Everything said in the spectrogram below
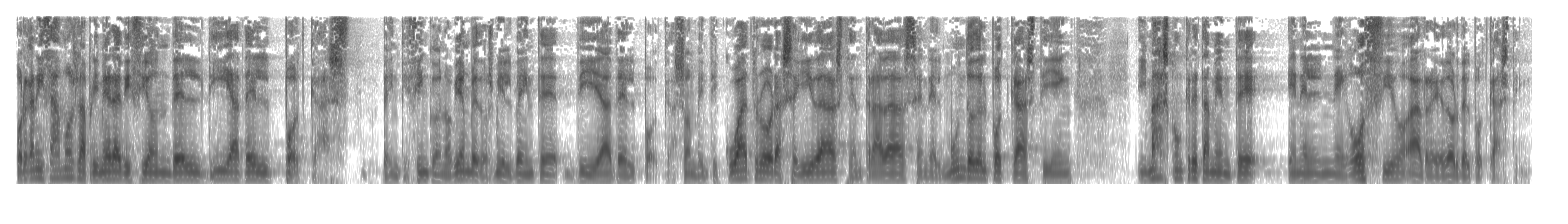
organizamos la primera edición del Día del Podcast. 25 de noviembre de 2020, Día del Podcast. Son 24 horas seguidas centradas en el mundo del podcasting y más concretamente en el negocio alrededor del podcasting.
